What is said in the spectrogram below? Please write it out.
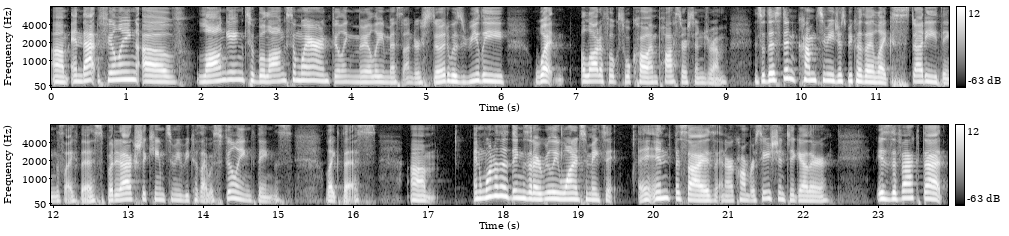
Um, and that feeling of longing to belong somewhere and feeling really misunderstood was really what a lot of folks will call imposter syndrome. And so this didn't come to me just because I like study things like this, but it actually came to me because I was feeling things like this. Um, and one of the things that I really wanted to make to emphasize in our conversation together is the fact that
